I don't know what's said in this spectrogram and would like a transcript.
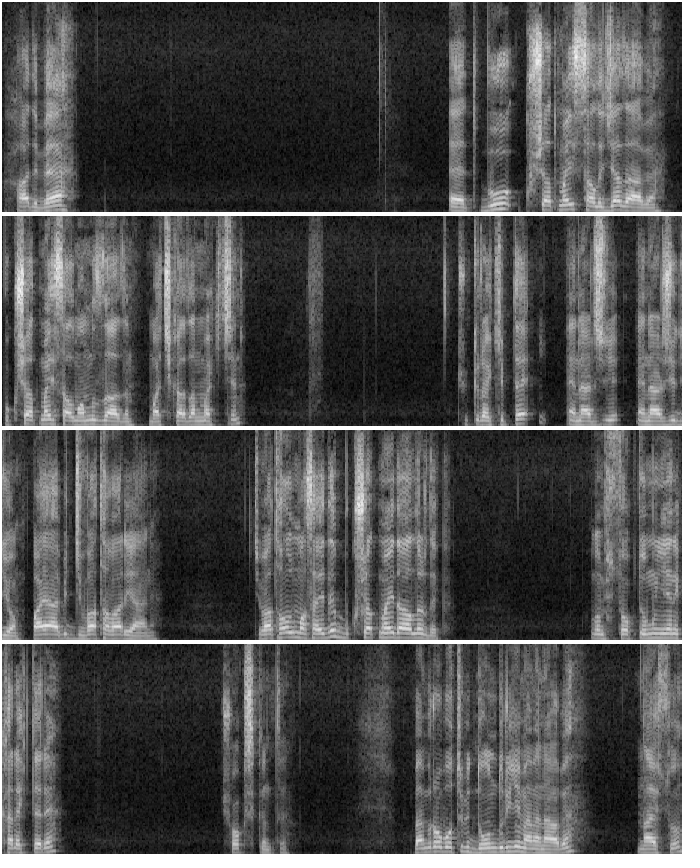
Hadi be. Evet bu kuşatmayı salacağız abi. Bu kuşatmayı salmamız lazım maçı kazanmak için. Çünkü rakipte enerji enerji diyorum. Bayağı bir civata var yani. Civata olmasaydı bu kuşatmayı da alırdık. Oğlum soktuğumun yeni karakteri. Çok sıkıntı. Ben bir robotu bir dondurayım hemen abi. O.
